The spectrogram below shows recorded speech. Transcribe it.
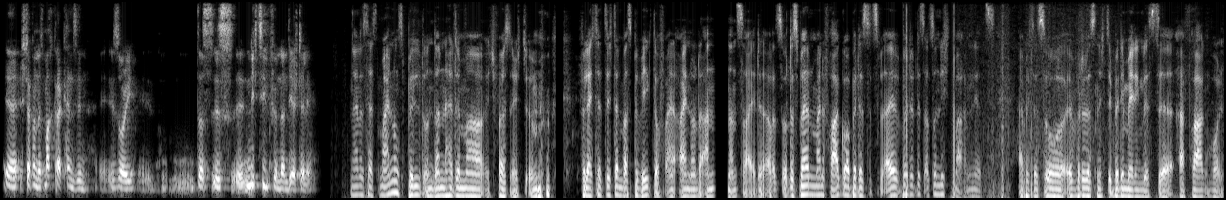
Äh, Stefan, das macht gerade keinen Sinn. Äh, sorry, das ist äh, nicht zielführend an der Stelle. Na, das heißt Meinungsbild und dann hätte man, ich weiß nicht, ähm, vielleicht hätte sich dann was bewegt auf einer ein oder anderen Seite. Also das wäre meine Frage, ob er das jetzt, äh, würde das also nicht machen jetzt. Habe ich das so, würde das nicht über die Mailingliste erfragen wollen.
